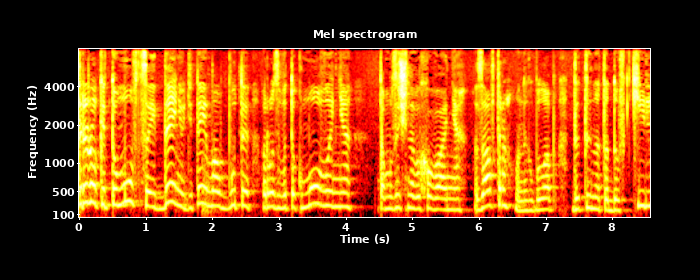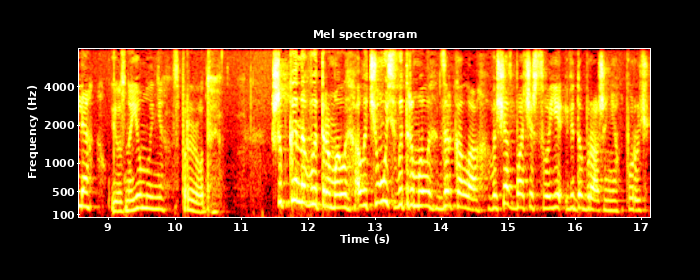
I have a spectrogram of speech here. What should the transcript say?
Три роки тому в цей день у дітей мав бути розвиток мовлення та музичне виховання. Завтра у них була б дитина та довкілля і ознайомлення з природою. Шибки не витримали, але чомусь витримали дзеркала. Весь час бачиш своє відображення поруч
